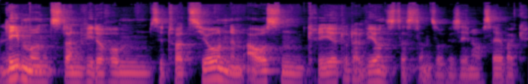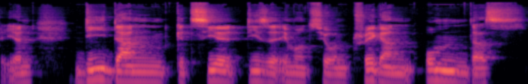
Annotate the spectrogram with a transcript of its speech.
Leben uns dann wiederum Situationen im Außen kreiert oder wir uns das dann so gesehen auch selber kreieren, die dann gezielt diese Emotionen triggern, um das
